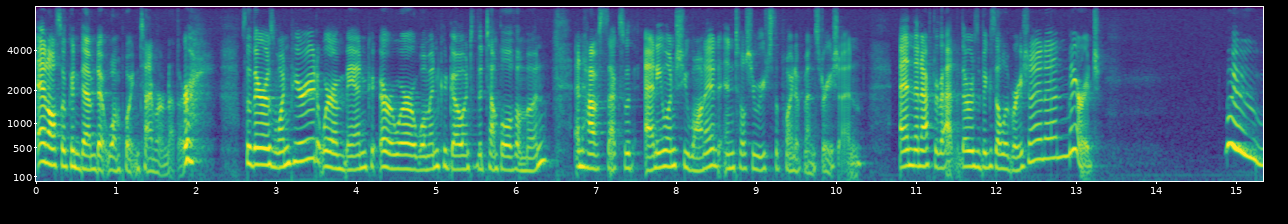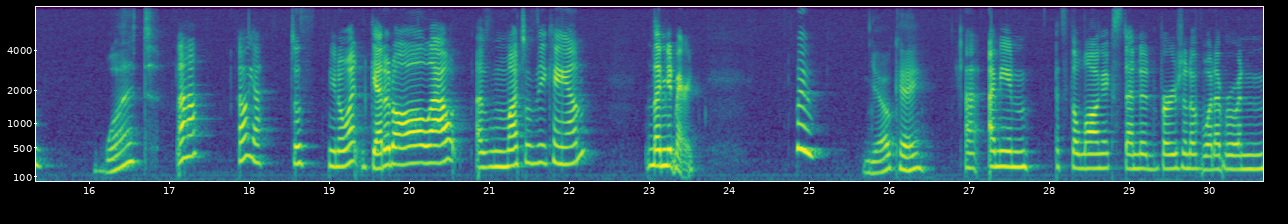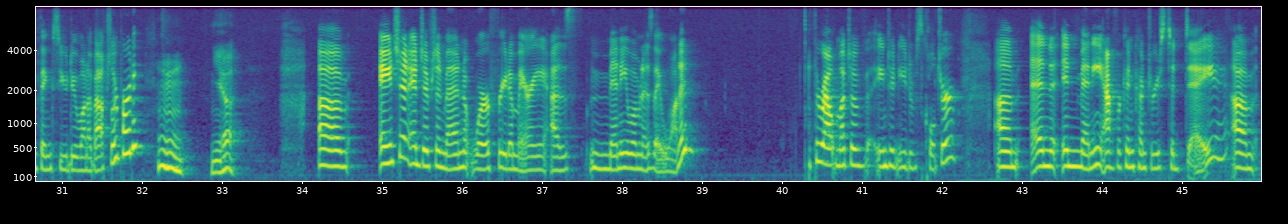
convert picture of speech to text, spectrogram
and also condemned at one point in time or another. So there was one period where a man c- or where a woman could go into the temple of Amun and have sex with anyone she wanted until she reached the point of menstruation. And then after that, there was a big celebration and marriage. Woo! What? Uh-huh. Oh yeah. Just, you know what? Get it all out as much as you can, then get married. Woo! Yeah, okay. Uh, I mean, it's the long extended version of what everyone thinks you do on a bachelor party. Hmm. Yeah. Um, ancient Egyptian men were free to marry as many women as they wanted throughout much of ancient Egypt's culture. Um, and in many African countries today, um,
